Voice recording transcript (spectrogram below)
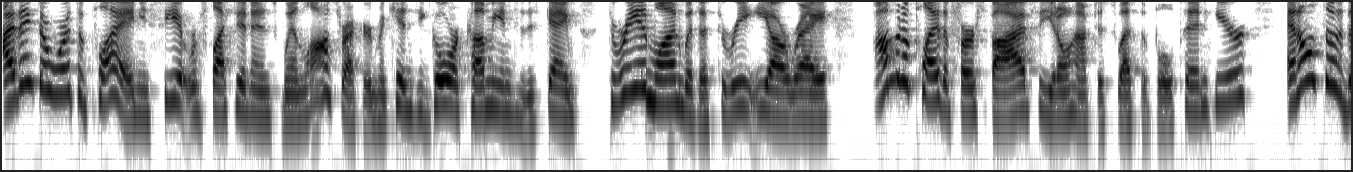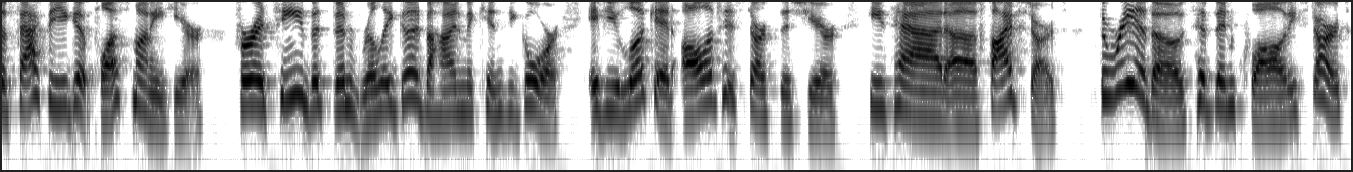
I think they're worth a play, and you see it reflected in his win loss record. Mackenzie Gore coming into this game three and one with a three ERA. I'm going to play the first five so you don't have to sweat the bullpen here. And also the fact that you get plus money here for a team that's been really good behind Mackenzie Gore. If you look at all of his starts this year, he's had uh, five starts. Three of those have been quality starts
